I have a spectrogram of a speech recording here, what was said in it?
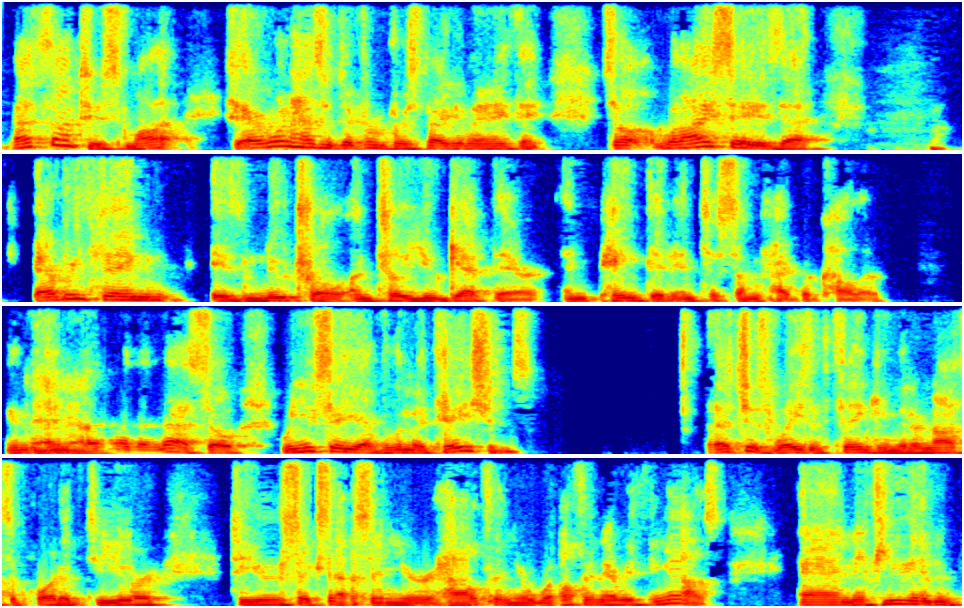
that's not too small. So everyone has a different perspective on anything. So what I say is that everything is neutral until you get there and paint it into some type of color. And, and other than that, so when you say you have limitations, that's just ways of thinking that are not supportive to your to your success and your health and your wealth and everything else. And if you can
